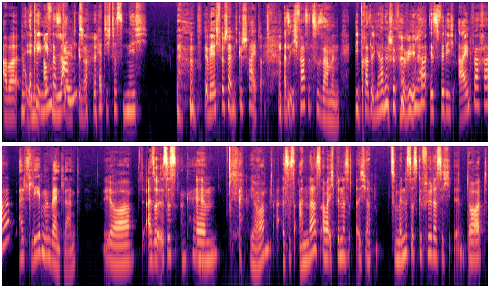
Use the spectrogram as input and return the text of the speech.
Aber Okay, in, nehmen das Land Geld, genau. hätte ich das nicht, wäre ich wahrscheinlich gescheitert. Also ich fasse zusammen. Die brasilianische Favela ist für dich einfacher als Leben im Wendland. Ja, also es ist Okay. ähm, ja, es ist anders, aber ich bin es, ich habe zumindest das Gefühl, dass ich äh, dort,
